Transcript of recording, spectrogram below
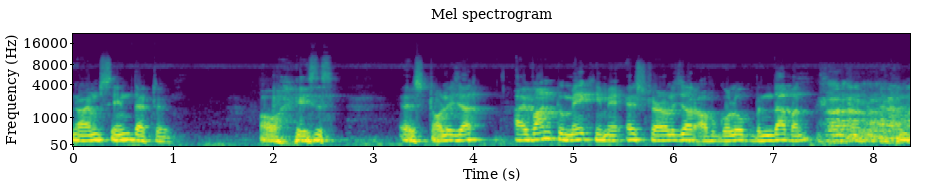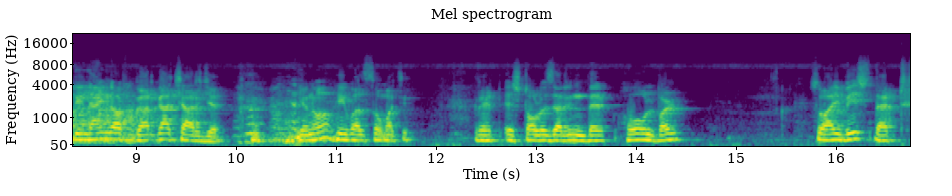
Now I am saying that uh, oh he is astrologer. I want to make him an astrologer of Golok Vrindavan in the line of Gargacharya. you know, he was so much great astrologer in the whole world. So I wish that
